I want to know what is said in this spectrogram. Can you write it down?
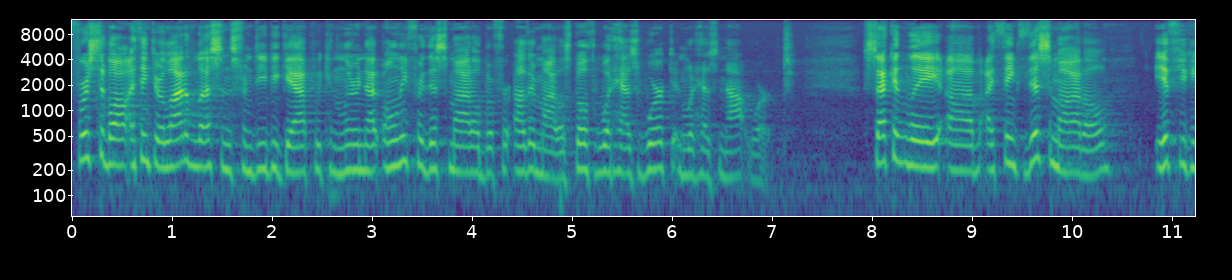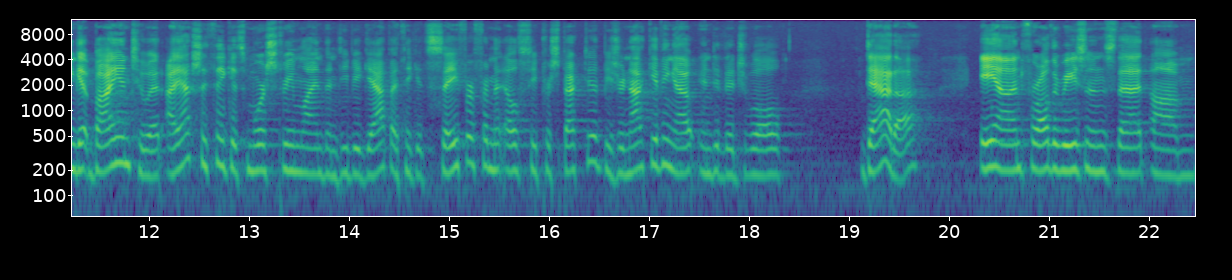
First of all, I think there are a lot of lessons from dbGaP we can learn not only for this model, but for other models, both what has worked and what has not worked. Secondly, um, I think this model, if you can get buy into it, I actually think it's more streamlined than dbGaP. I think it's safer from an ELSI perspective because you're not giving out individual data. And for all the reasons that um,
